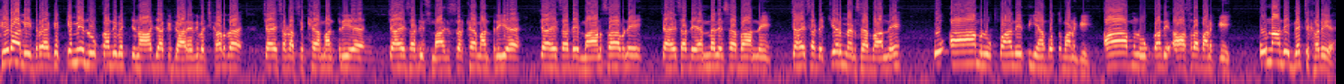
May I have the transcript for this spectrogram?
ਕਿਹੜਾ ਲੀਡਰ ਹੈ ਕਿ ਕਿਵੇਂ ਲੋਕਾਂ ਦੇ ਵਿੱਚ ਨਾਲ ਜਾ ਕੇ ਗਾਰਿਆਂ ਦੇ ਵਿੱਚ ਖੜਦਾ ਚਾਹੇ ਸਾਡਾ ਸਿੱਖਿਆ ਮੰਤਰੀ ਹੈ, ਚਾਹੇ ਸਾਡੀ ਸਮਾਜ ਸੁਰੱਖਿਆ ਮੰਤਰੀ ਹੈ ਚਾਹੇ ਸਾਡੇ ਮਾਨ ਸਾਹਿਬ ਨੇ, ਚਾਹੇ ਸਾਡੇ ਐਮਐਲਏ ਸਾਹਿਬਾਨ ਨੇ, ਚਾਹੇ ਸਾਡੇ ਚੇਅਰਮੈਨ ਸਾਹਿਬਾਨ ਨੇ, ਉਹ ਆਮ ਲੋਕਾਂ ਦੇ ਧੀਆਂ ਪੁੱਤ ਬਣ ਗਏ ਆਮ ਲੋਕਾਂ ਦੇ ਆਸਰਾ ਬਣ ਕੇ ਉਹਨਾਂ ਦੇ ਵਿੱਚ ਖੜੇ ਆ।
